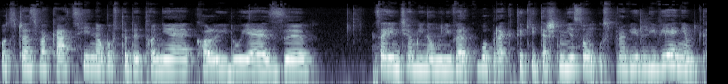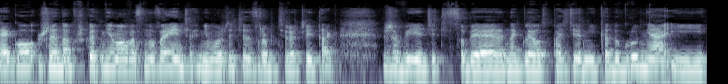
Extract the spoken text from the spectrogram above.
podczas wakacji, no bo wtedy to nie koliduje z zajęciami na uniwerku, bo praktyki też nie są usprawiedliwieniem tego, że na przykład nie ma Was na zajęciach. Nie możecie zrobić raczej tak, że wyjedziecie sobie nagle od października do grudnia i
